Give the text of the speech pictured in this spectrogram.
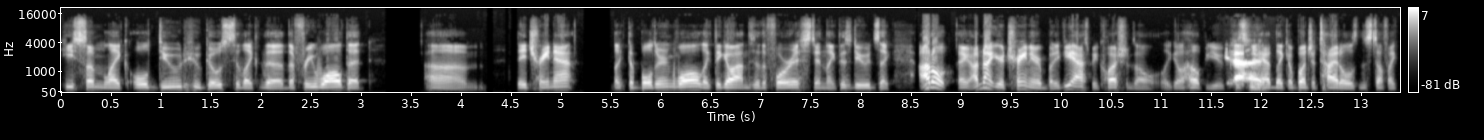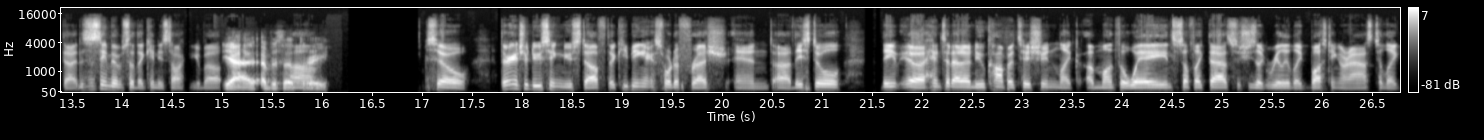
He's some like old dude who goes to like the the free wall that um they train at like the bouldering wall like they go out into the forest and like this dude's like i don't like, i'm not your trainer but if you ask me questions i'll like i'll help you because Yeah. he had like a bunch of titles and stuff like that. This is the same episode that kenny's talking about. Yeah, episode um, three. so they're introducing new stuff. They're keeping it sort of fresh and uh, they still they uh, hinted at a new competition like a month away and stuff like that. So she's like really like busting her ass to like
